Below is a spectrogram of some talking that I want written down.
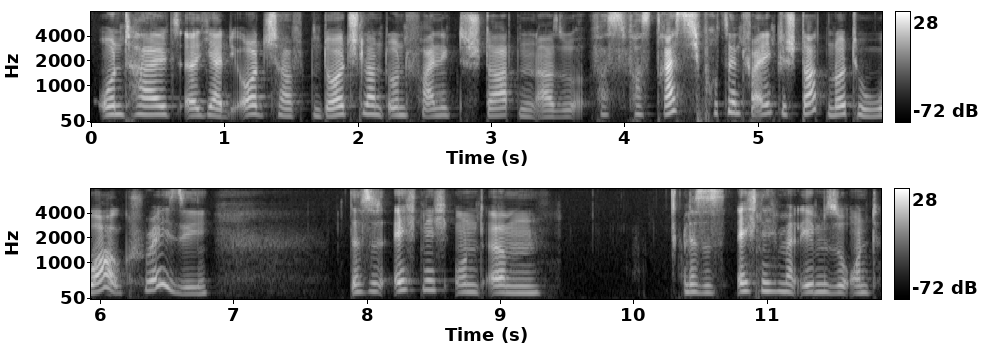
Und halt, äh, ja, die Ortschaften Deutschland und Vereinigte Staaten. Also fast, fast 30% Vereinigte Staaten, Leute, wow, crazy. Das ist echt nicht, und ähm, das ist echt nicht mal eben so. Und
